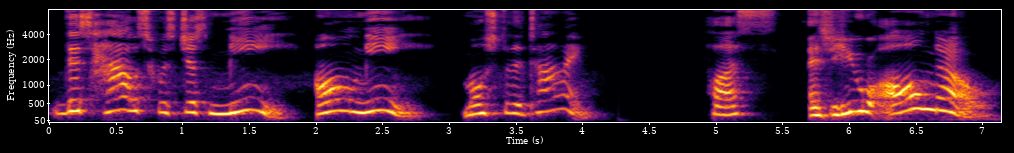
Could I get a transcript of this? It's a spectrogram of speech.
this house was just me, all me, most of the time. Plus, as you all know,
